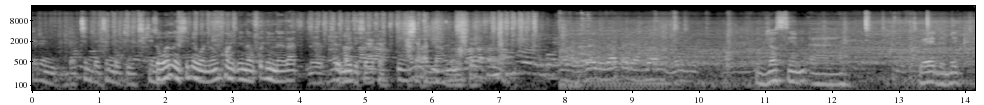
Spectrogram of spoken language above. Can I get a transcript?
irin dattin dattin da ke cikin. So wannan shine wannan coin ɗin nan kuɗin nan da mai da shi haka? Insha Allah. We've just seen uh, where they make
